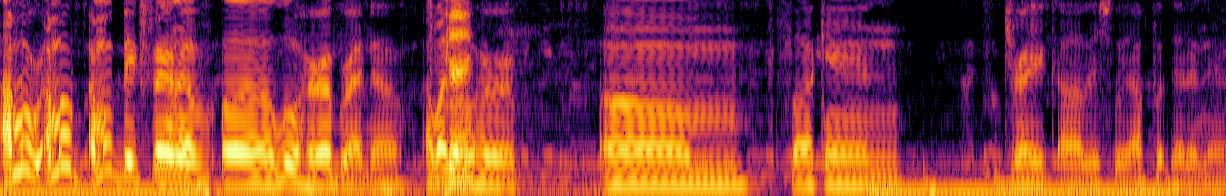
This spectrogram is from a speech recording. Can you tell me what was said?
I'm a I'm a I'm a big fan of uh Lil Herb right now. I like Okay. Lil Herb. Um, fucking Drake, obviously. I put that in there.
